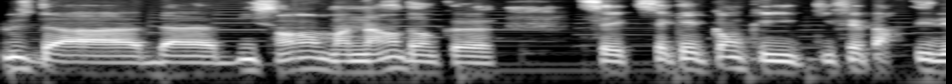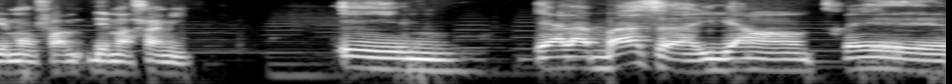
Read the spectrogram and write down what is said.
plus de, 10 ans maintenant. Donc, euh, c'est quelqu'un qui, qui fait partie de, mon, de ma famille. Et et à la base, il y a un très,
